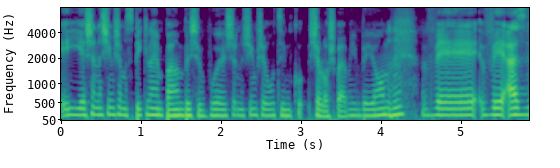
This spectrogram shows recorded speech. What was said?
יש אנשים שמספיק להם פעם בשבוע, יש אנשים שרוצים שלוש פעמים ביום, מהמם. ו, ואז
